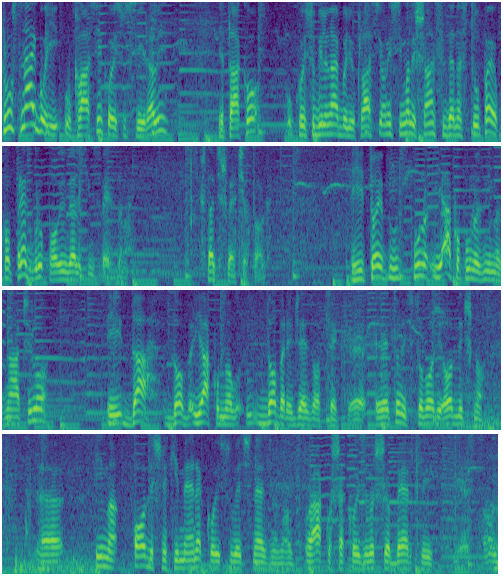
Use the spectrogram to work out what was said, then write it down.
Plus najbolji u klasi koji su svirali, je tako, koji su bili najbolji u klasi, oni su imali šanse da nastupaju kao predgrupa ovim velikim zvezdama. Šta ćeš veće od toga? I to je puno, jako puno njima značilo. I da, dob, jako mnogo, dobar je jazz odsek. E, Letović to vodi odlično. E, ima odličnih imena koji su već, ne znam, od Rakoša koji je završio Berkeley, od,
